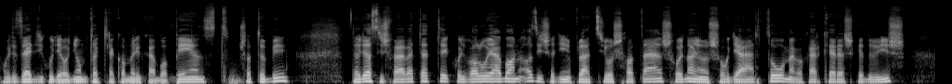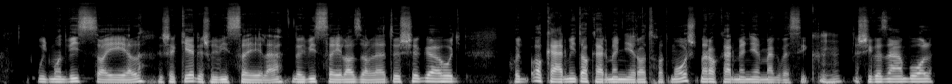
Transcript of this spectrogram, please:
Hogy az egyik ugye, hogy nyomtatják Amerikába a pénzt, stb. De hogy azt is felvetették, hogy valójában az is egy inflációs hatás, hogy nagyon sok gyártó, meg akár kereskedő is úgymond visszaél, és egy kérdés, hogy visszaéle, de hogy visszaél azzal a lehetőséggel, hogy hogy akármit, akár mennyire adhat most, mert akár mennyire megveszik. Uh-huh. És igazából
